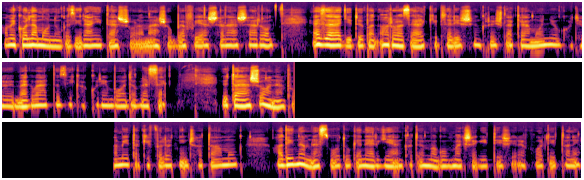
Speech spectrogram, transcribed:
amikor lemondunk az irányításról, a mások befolyásolásáról, ezzel egy időben arról az elképzelésünkről is le kell mondjunk, hogy ha ő megváltozik, akkor én boldog leszek. Ő talán soha nem fog amit, aki fölött nincs hatalmunk, addig nem lesz módunk energiánkat önmagunk megsegítésére fordítani.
